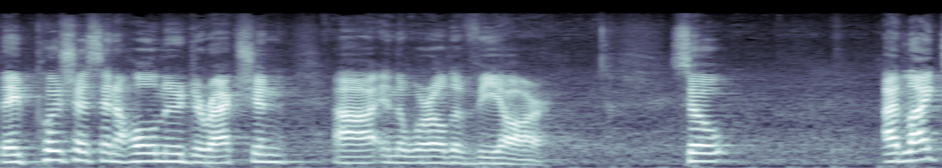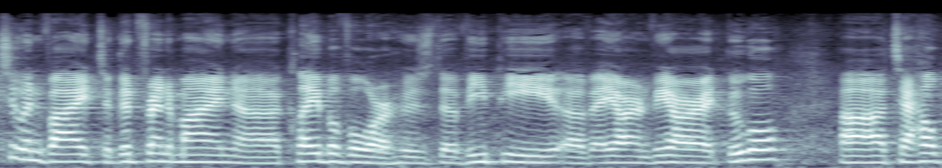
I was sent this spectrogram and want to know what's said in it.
they push us in a whole new direction uh, in the world of VR. So I'd like to invite a good friend of mine, uh, Clay Bavor, who's the VP of AR and VR at Google, uh, to help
